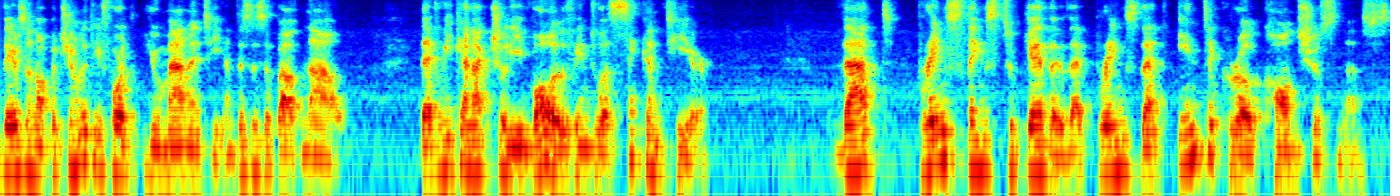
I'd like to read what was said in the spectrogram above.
there's an opportunity for humanity, and this is about now, that we can actually evolve into a second tier that brings things together, that brings that integral consciousness.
